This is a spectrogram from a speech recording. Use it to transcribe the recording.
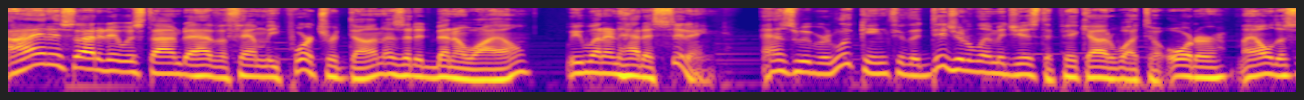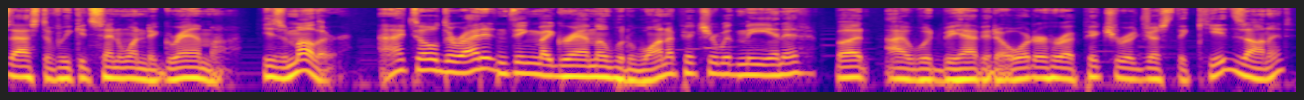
I decided it was time to have a family portrait done as it had been a while. We went and had a sitting. As we were looking through the digital images to pick out what to order, my oldest asked if we could send one to Grandma, his mother. I told her I didn't think my grandma would want a picture with me in it, but I would be happy to order her a picture of just the kids on it.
